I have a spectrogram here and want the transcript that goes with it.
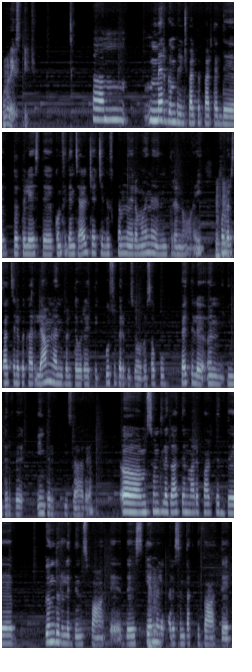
Cum le explici? Um, merg în principal pe partea de totul este confidențial, ceea ce discutăm noi rămâne între noi. Mhm. Conversațiile pe care le am la nivel teoretic cu supervizorul sau cu fetele în interve- intervizare um, sunt legate în mare parte de gândurile din spate, de schemele care sunt activate,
